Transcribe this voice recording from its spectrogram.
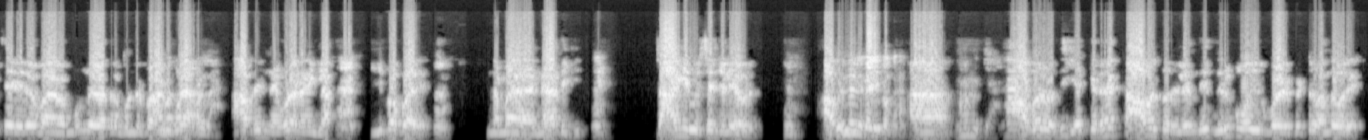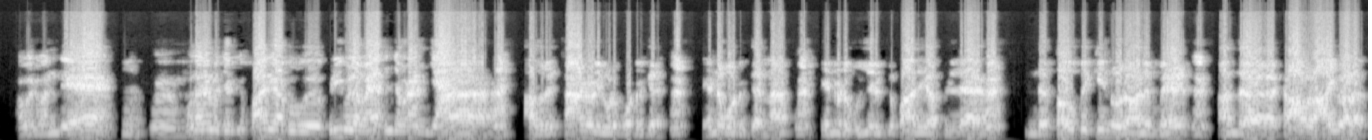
சரி ஏதோ முன்னிலத்துல கொண்டு இருப்பாங்க அப்படின்னு கூட நினைக்கலாம். இப்ப பாரு. நம்ம நேத்திக்கு ம். ஜாகிர் ஹுசேன் சொல்லி அவரு. அவரு வந்து ஏற்கனவே காவல்துறையில இருந்து விருப்ப ஓய்வு பெற்று வந்தவர். அவர் வந்து முதலமைச்சருக்கு பாதுகாப்பு பிரிவுல வேலை செஞ்சவராங்க ஆ, அவரு காணொளி கூட போட்டிருக்காரு. ஆ. என்ன போட்டிருக்காருன்னா ஆ. என்னோட உயிருக்கு பாதுகாப்பு இல்ல. ஆ. இந்த தௌபிக்கின்னு ஒரு ஆளுமே ஆ. அந்த காவல் ஆய்வாளர்.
